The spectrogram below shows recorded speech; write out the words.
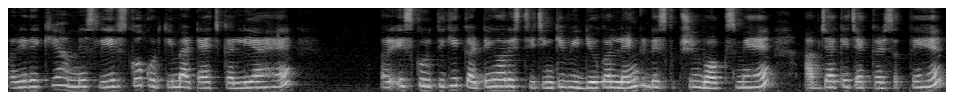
और ये देखिए, हमने स्लीव्स को कुर्ती में अटैच कर लिया है। और इस कुर्ती की कटिंग और स्टिचिंग की वीडियो का लिंक डिस्क्रिप्शन बॉक्स में है। आप जाके चेक कर सकते हैं।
